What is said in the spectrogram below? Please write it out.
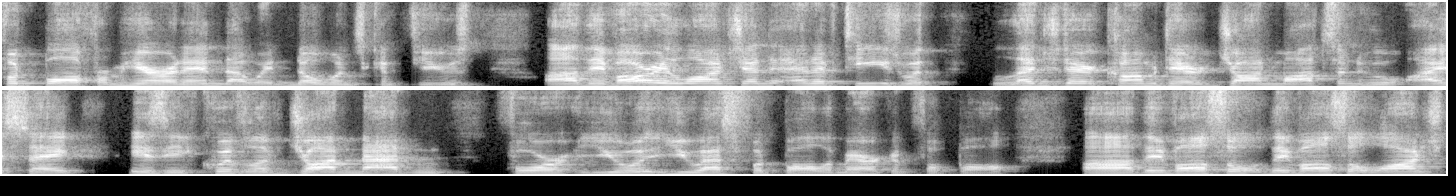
football from here on in. That way, no one's confused. Uh, they've already launched NFTs with legendary commentator John Motson, who I say is the equivalent of John Madden for U- U.S. football, American football. Uh, they've also they've also launched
